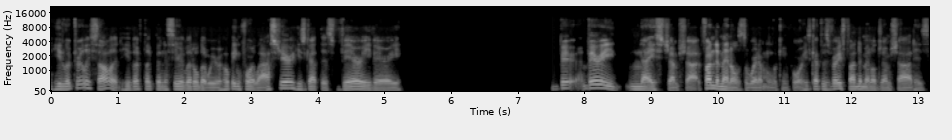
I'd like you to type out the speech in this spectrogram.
he looked really solid. He looked like the Nassir Little that we were hoping for last year. He's got this very very very, nice jump shot. Fundamental is the word I'm looking for. He's got this very fundamental jump shot. His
